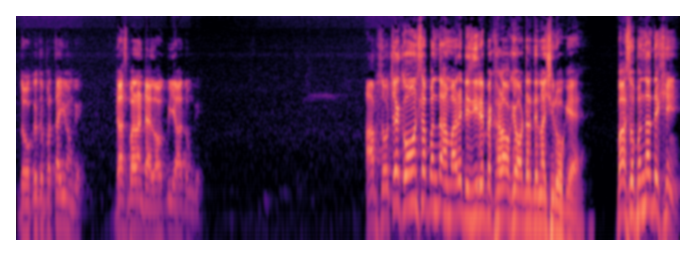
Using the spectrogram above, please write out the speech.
دو کے تو پتہ ہی ہوں گے۔ دس بارہ ڈائلاگ بھی یاد ہوں گے۔ آپ سوچے کون سا بندہ ہمارے جزیرے پہ کھڑا ہو کے آرڈر دینا شروع ہو گیا ہے؟ بس وہ بندہ دیکھیں۔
